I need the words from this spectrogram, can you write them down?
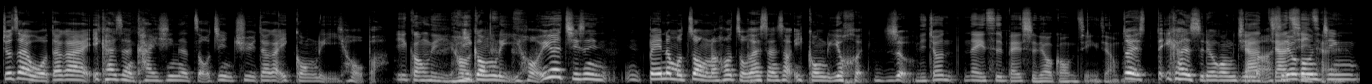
就在我大概一开始很开心的走进去，大概一公里以后吧，一公里以后一，公里以后，因为其实你你背那么重，然后走在山上一公里又很热。你就那一次背十六公斤这样吗？对，一开始十六公斤嘛，十六公斤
